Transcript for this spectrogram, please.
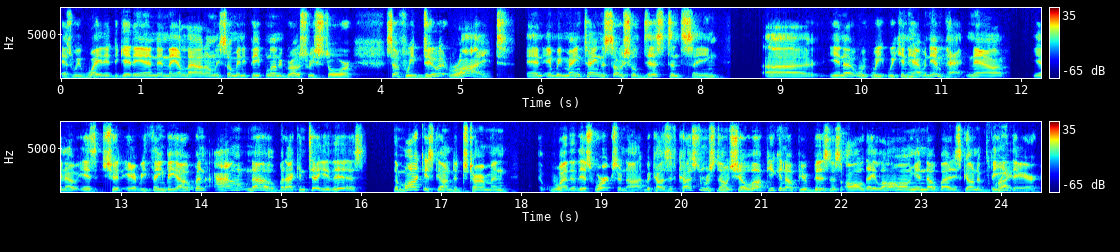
as we waited to get in, and they allowed only so many people in a grocery store. So if we do it right and, and we maintain the social distancing, uh, you know, we, we can have an impact. Now, you know, is should everything be open? I don't know, but I can tell you this the market's going to determine whether this works or not because if customers don't show up you can open your business all day long and nobody's going to be right. there.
